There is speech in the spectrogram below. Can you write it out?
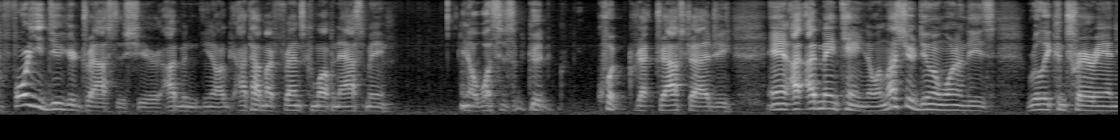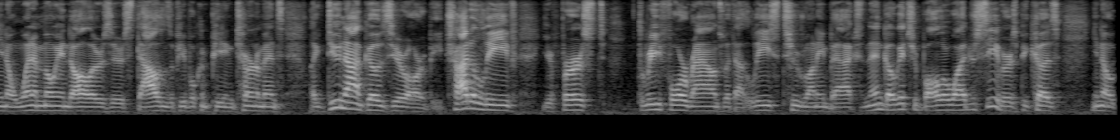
before you do your drafts this year, I've been, you know, I've had my friends come up and ask me, you know, what's just a good quick draft strategy. And I, have maintained, you know, unless you're doing one of these really contrarian, you know, win a million dollars, there's thousands of people competing tournaments, like do not go zero RB. Try to leave your first three, four rounds with at least two running backs, and then go get your baller wide receivers because, you know,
